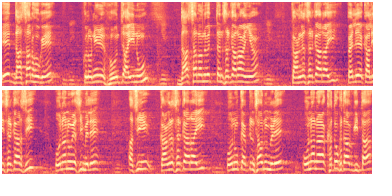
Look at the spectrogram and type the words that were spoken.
ਇਹ 10 ਸਾਲ ਹੋ ਗਏ ਕਲੋਨੀ ਹੋਣ ਚ ਆਈ ਨੂੰ। 10 ਸਾਲਾਂ ਦੇ ਵਿੱਚ ਤਿੰਨ ਸਰਕਾਰਾਂ ਆਈਆਂ। ਕਾਂਗਰਸ ਸਰਕਾਰ ਆਈ, ਪਹਿਲੇ ਅਕਾਲੀ ਸਰਕਾਰ ਸੀ, ਉਹਨਾਂ ਨੂੰ ਵੀ ਅਸੀਂ ਮਿਲੇ। ਅਸੀਂ ਕਾਂਗਰਸ ਸਰਕਾਰ ਆਈ, ਉਹਨੂੰ ਕੈਪਟਨ ਸਾਹਿਬ ਨੂੰ ਮਿਲੇ, ਉਹਨਾਂ ਨਾਲ ਖਤੋ ਖਿਤਾਬ ਕੀਤਾ।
